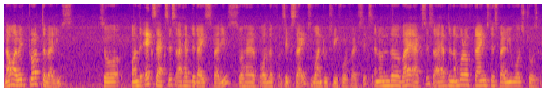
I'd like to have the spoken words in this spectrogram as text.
Now I will plot the values. So on the x-axis I have the dice values. So I have all the six sides 1, 2, 3, 4, 5, 6 and on the y-axis I have the number of times this value was chosen.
